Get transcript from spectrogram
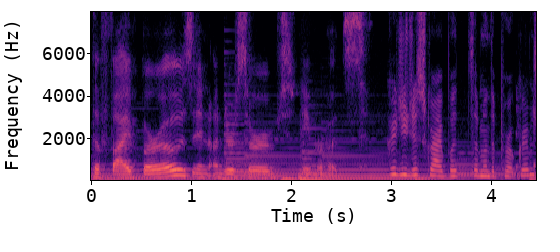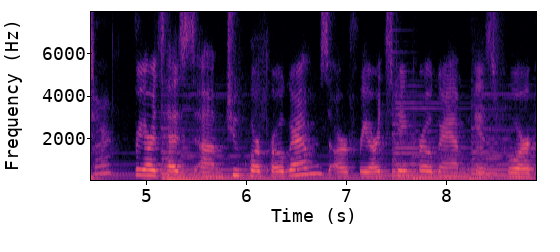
the five boroughs in underserved neighborhoods. Could you describe what some of the programs are? Free Arts has um, two core programs. Our Free Arts Day program is for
